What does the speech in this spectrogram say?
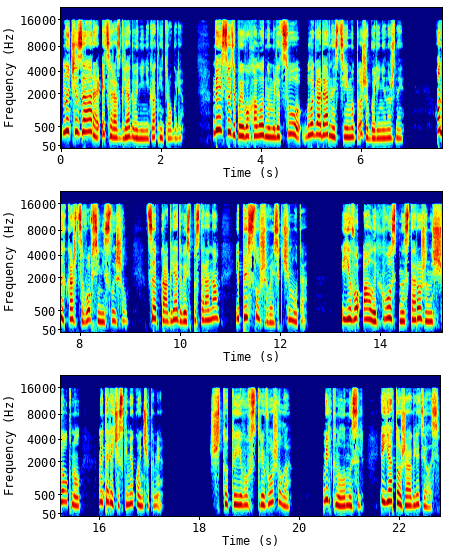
Но Чезара эти разглядывания никак не трогали. Да и, судя по его холодному лицу, благодарности ему тоже были не нужны. Он их, кажется, вовсе не слышал, цепко оглядываясь по сторонам и прислушиваясь к чему-то. Его алый хвост настороженно щелкнул металлическими кончиками. «Что-то его встревожило?» — мелькнула мысль, и я тоже огляделась.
